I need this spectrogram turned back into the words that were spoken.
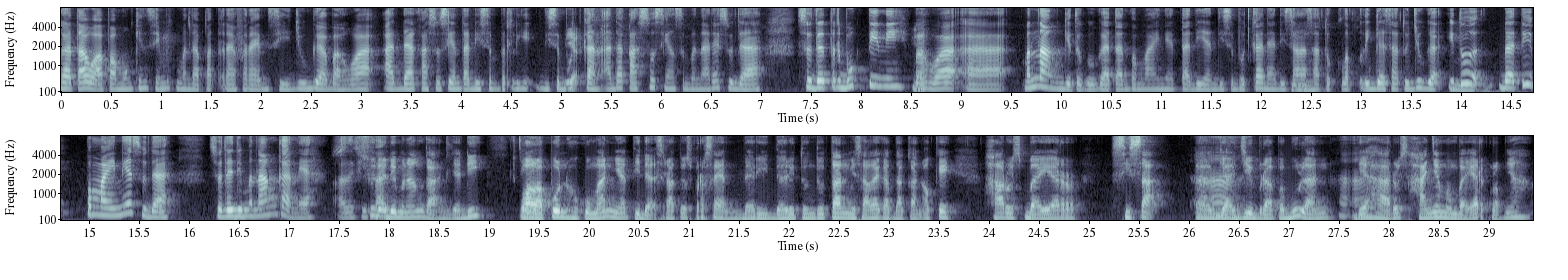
nggak tahu apa mungkin Simic mendapat referensi juga bahwa ada kasus yang tadi seperti disebutkan ada kasus yang sebenarnya sudah sudah terbukti nih Ya. bahwa eh, menang gitu gugatan pemainnya tadi yang disebutkan ya di salah Hmm. satu klub Liga 1 juga. Itu berarti pemainnya sudah sudah dimenangkan ya oleh FIFA sudah dimenangkan. Jadi walaupun hukumannya tidak 100% dari dari tuntutan misalnya katakan oke harus bayar sisa Ha-ha. gaji berapa bulan Ha-ha. dia harus hanya membayar klubnya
